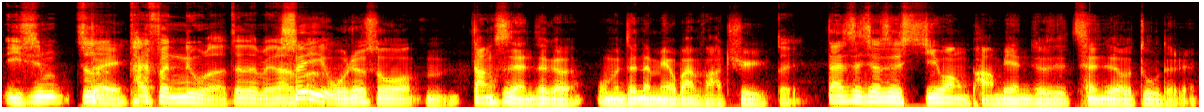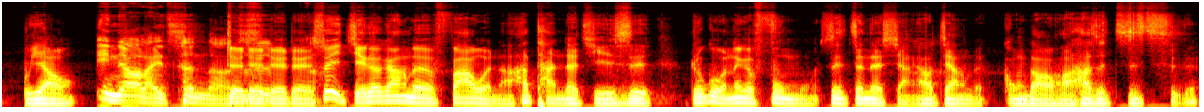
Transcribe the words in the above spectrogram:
已经就是太愤怒了，真的没办法。所以我就说，嗯，当事人这个我们真的没有办法去对，但是就是希望旁边就是蹭热度的人不要硬要来蹭啊。对对对对，所以杰哥刚刚的发文啊，他谈的其实是，如果那个父母是真的想要这样的公道的话，他是支持的。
